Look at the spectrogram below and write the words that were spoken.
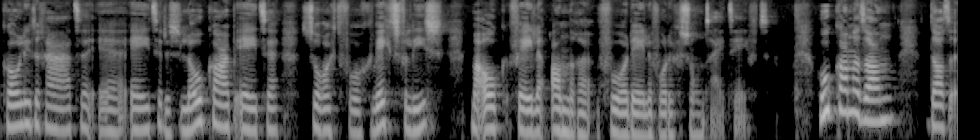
koolhydraten uh, eten, dus low carb eten, zorgt voor gewichtsverlies, maar ook vele andere voordelen voor de gezondheid heeft. Hoe kan het dan dat,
